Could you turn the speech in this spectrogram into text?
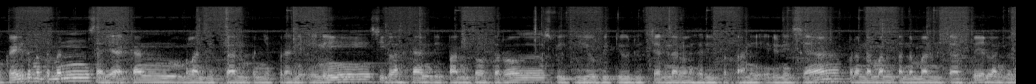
Oke teman-teman saya akan melanjutkan penyebaran ini. Silahkan dipantau terus video-video di channel Hari Petani Indonesia. Penanaman tanaman cabai langgeng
